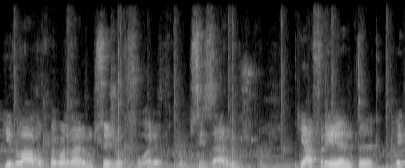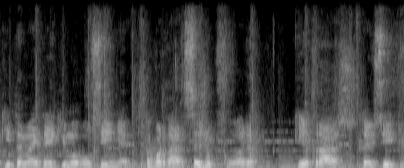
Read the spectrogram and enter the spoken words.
aqui de lado para guardarmos seja o que for, o que precisarmos. Aqui à frente, aqui também tem aqui uma bolsinha para guardar seja o que for. Aqui atrás tem o sítio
